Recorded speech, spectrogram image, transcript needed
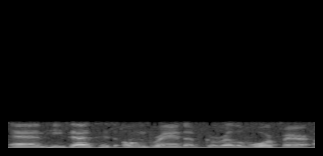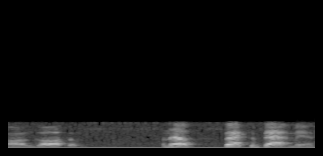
And he does his own brand of guerrilla warfare on Gotham. Now, back to Batman.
